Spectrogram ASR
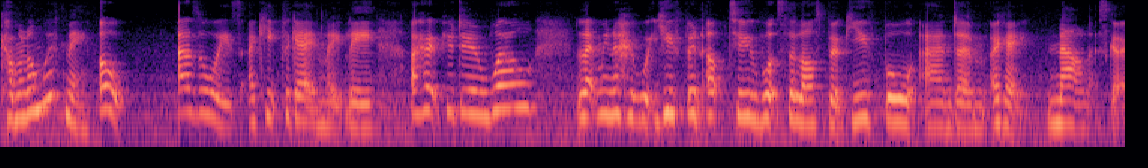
come along with me. Oh as always, I keep forgetting lately. I hope you're doing well. Let me know what you've been up to, what's the last book you've bought, and um, okay, now let's go.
